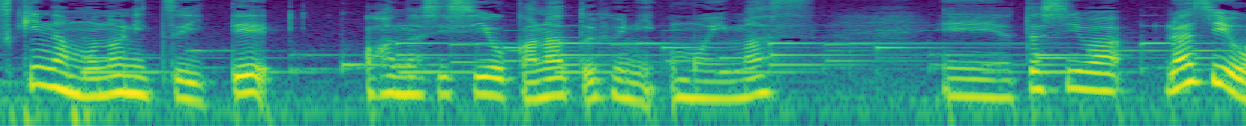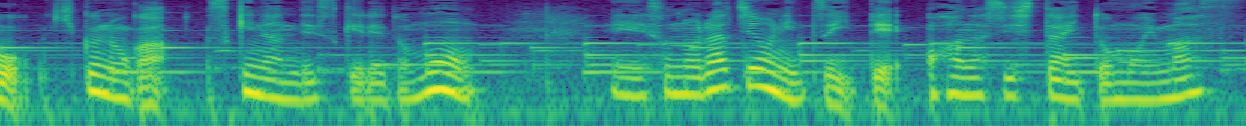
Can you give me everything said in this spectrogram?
好きなものについてお話ししようかなというふうに思います。えー、私はラジオを聴くのが好きなんですけれども、えー、そのラジオについてお話ししたいと思います。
